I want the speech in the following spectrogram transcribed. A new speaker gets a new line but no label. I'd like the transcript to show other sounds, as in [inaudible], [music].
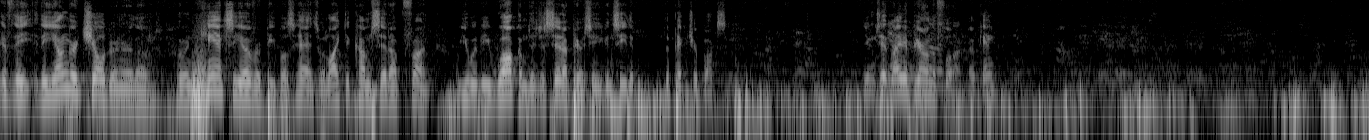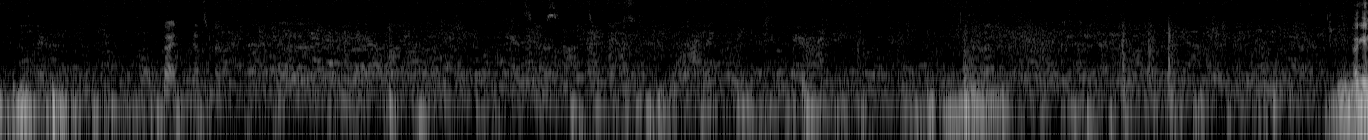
if the, the younger children or the who can't see over people's heads would like to come sit up front, you would be welcome to just sit up here so you can see the, the picture books. You can sit right up here on the floor, okay?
